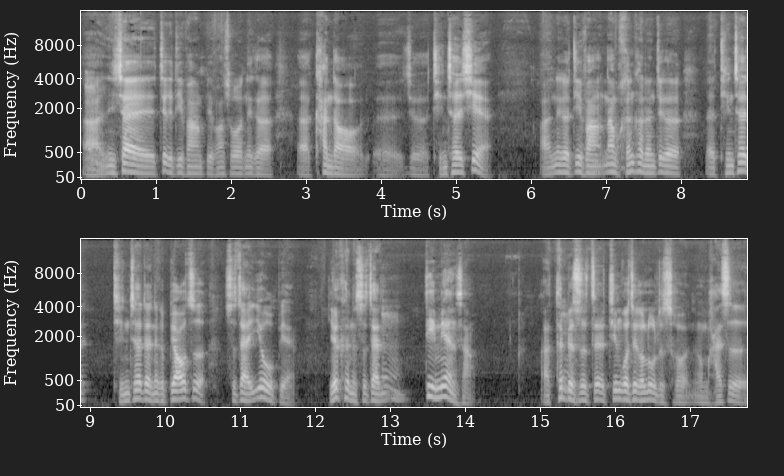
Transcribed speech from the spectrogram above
啊，你在这个地方，比方说那个呃，看到呃这个停车线，啊那个地方，那么很可能这个呃停车停车的那个标志是在右边，也可能是在地面上，啊，特别是在经过这个路的时候，我们还是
